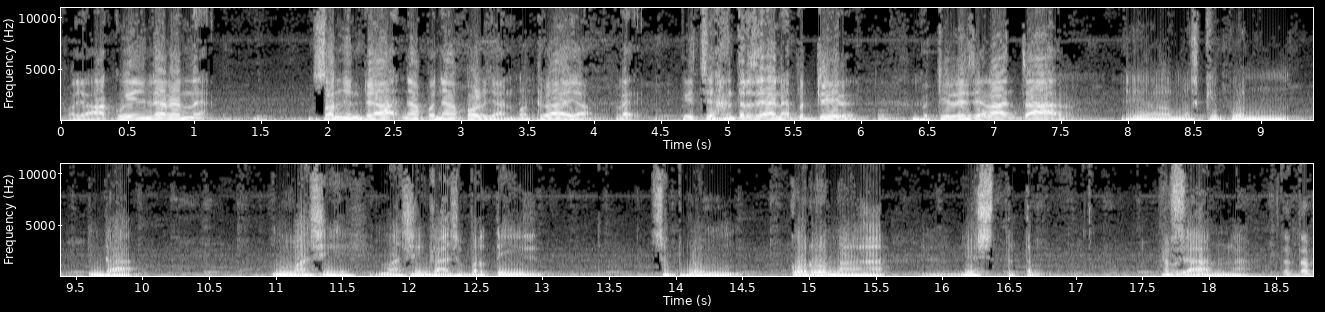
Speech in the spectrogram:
kayak aku ini lek nek son nyendak nyapu-nyapu jan padha ae kok. lek bejan terus enek bedil. Bedilnya sih lancar. Ya meskipun ndak masih masih nggak seperti sebelum corona ya yes, tetap bisa anu lah tetap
